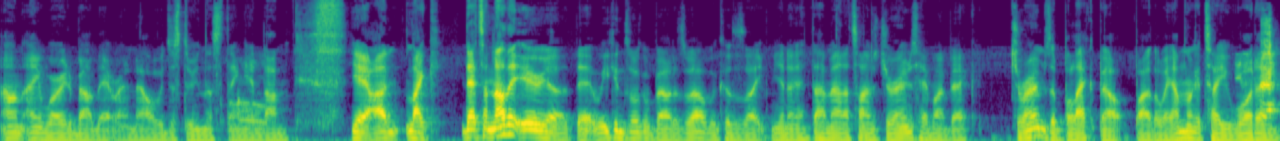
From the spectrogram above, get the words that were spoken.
I, I ain't worried about that right now. We're just doing this thing, and um, yeah, I like that's another area that we can talk about as well because like you know the amount of times Jerome's had my back. Jerome's a black belt, by the way. I'm not gonna tell you what in.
